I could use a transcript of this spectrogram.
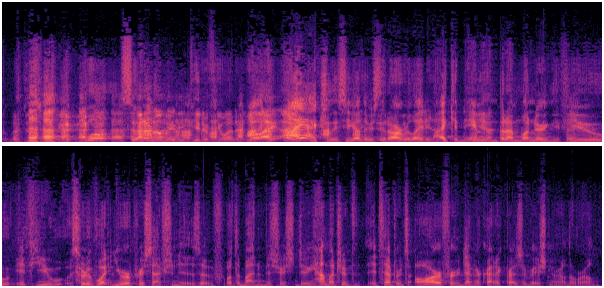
about? well, so I don't know. Maybe Peter, if you want. To. No, I, I, I, actually see others that are related. I could name yeah. them, but I'm wondering if you if you sort of what your perception is of what the Biden administration is doing, how much of its efforts are for democratic preservation around the world,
